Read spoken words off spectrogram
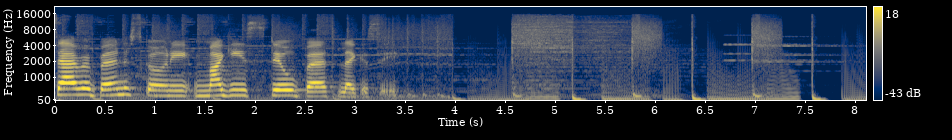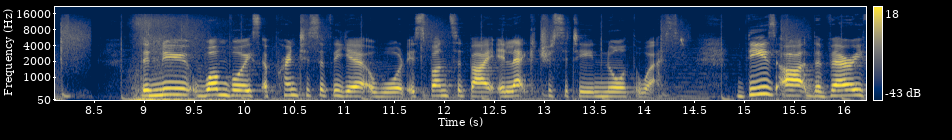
Sarah Bernasconi, Maggie's Stillbirth Legacy. The new One Voice Apprentice of the Year award is sponsored by Electricity Northwest. These are the very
